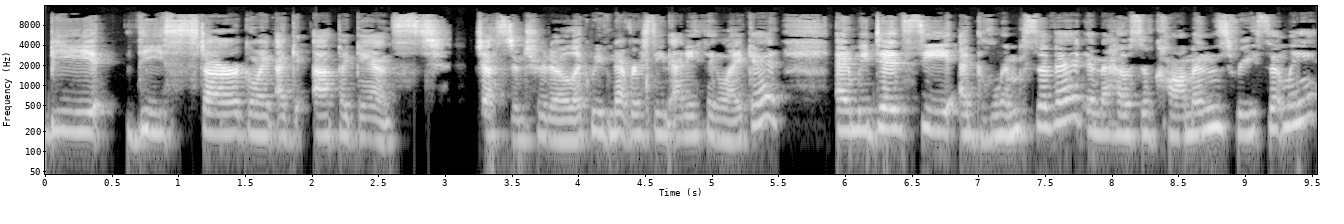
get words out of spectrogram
be the star going up against Justin Trudeau. Like we've never seen anything like it. And we did see a glimpse of it in the House of Commons recently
